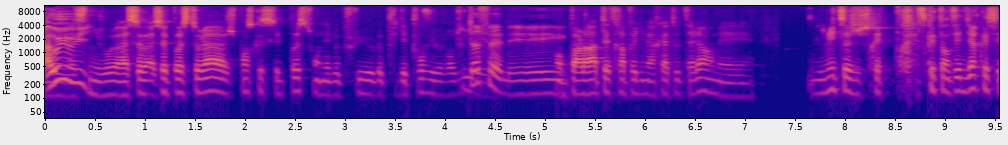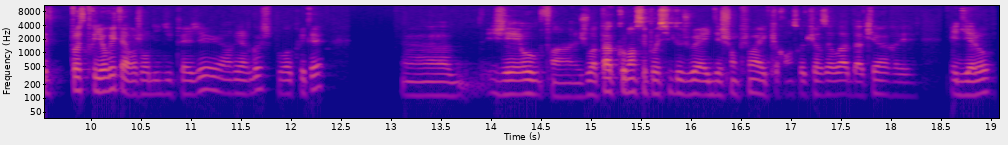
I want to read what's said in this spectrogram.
Ah oui, à oui. Ce niveau, à ce, à ce poste-là, je pense que c'est le poste où on est le plus, le plus dépourvu aujourd'hui. Tout à fait, mais. On parlera peut-être un peu du mercato tout à l'heure, mais limite, je serais presque tenté de dire que c'est le poste prioritaire aujourd'hui du PSG, arrière gauche, pour recruter. Euh, j'ai, enfin, je vois pas comment c'est possible de jouer avec des champions avec, entre Kurzawa, Bakker et, et Diallo.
